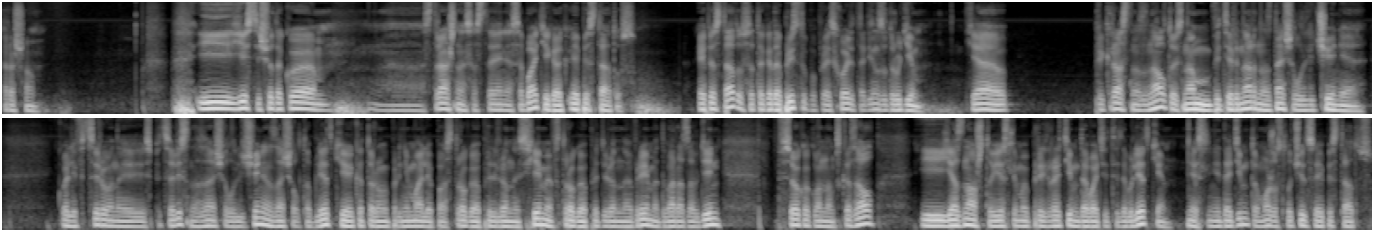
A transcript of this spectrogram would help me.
хорошо. И есть еще такое э, страшное состояние собаки, как эпистатус. Эпистатус — это когда приступы происходят один за другим. Я прекрасно знал, то есть нам ветеринар назначил лечение — квалифицированный специалист назначил лечение, назначил таблетки, которые мы принимали по строго определенной схеме, в строго определенное время, два раза в день. Все, как он нам сказал. И я знал, что если мы прекратим давать эти таблетки, если не дадим, то может случиться эпистатус.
